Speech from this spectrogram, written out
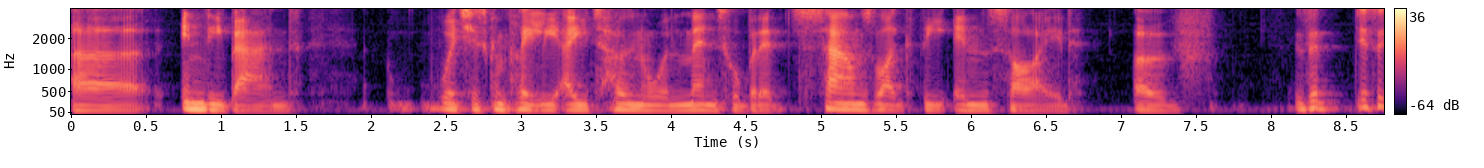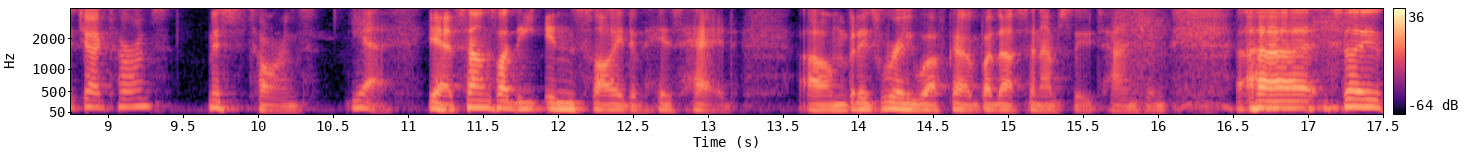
uh, indie band which is completely atonal and mental but it sounds like the inside of is it is it jack torrance? Mr torrance yeah. yeah, it sounds like the inside of his head. Um, but it's really worth going. But that's an absolute tangent. Uh, so,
